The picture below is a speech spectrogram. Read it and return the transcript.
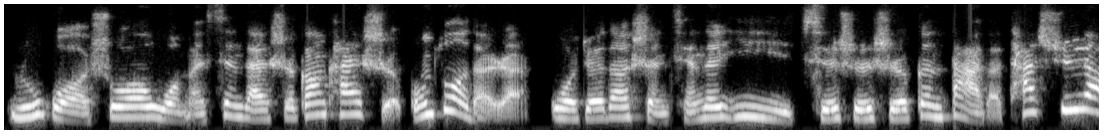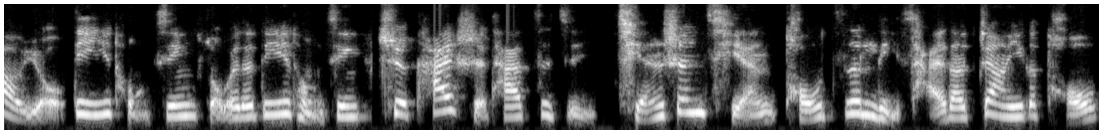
如果说我们现在是刚开始工作的人，我觉得省钱的意义其实是更大的。他需要有第一桶金，所谓的第一桶金，去开始他自己钱生钱、投资理财的这样一个头。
